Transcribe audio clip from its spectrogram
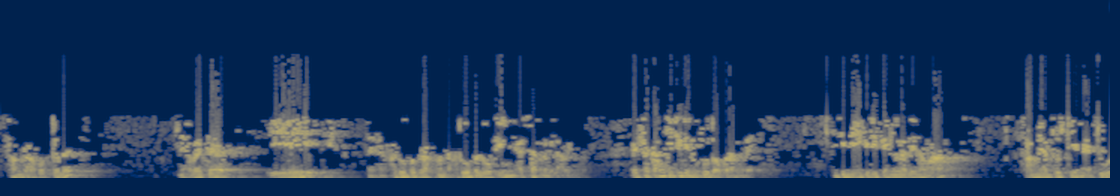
සංඝා පොත්තල නැවත ඒ අරූප බ්‍රහ්ම අරූප ලෝකයෙන් ඇසරන වෙලා වෙනවා. එසකන් කිසි කෙනෙකුට උදව් කරන්න බෑ. ඉතින් මේකෙදි පෙන්වලා දෙනවා සම්‍යක් දෘෂ්ටිය නැතුව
